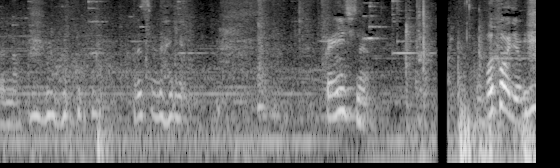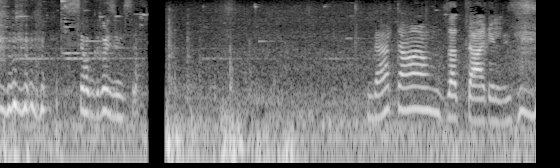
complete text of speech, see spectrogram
Одна. До свидания. Конечно. Выходим. Все, грузимся. Да, там затарились.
